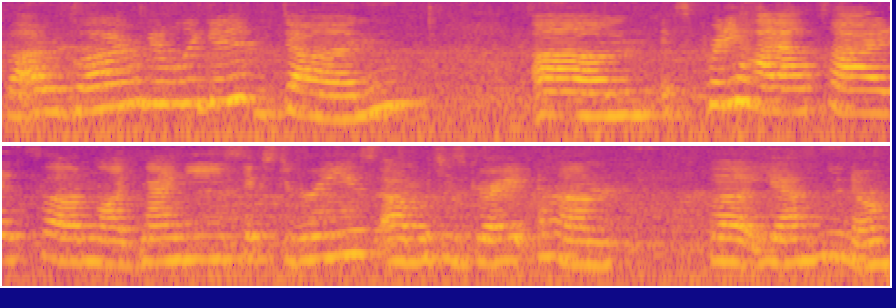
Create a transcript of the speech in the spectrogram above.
but I was glad I was able to get it done. Um, it's pretty hot outside. It's um, like 96 degrees, um, which is great. Um, but yeah, you know.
